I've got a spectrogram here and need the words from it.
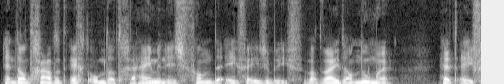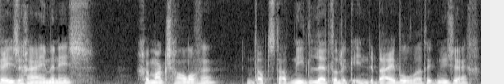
En dan gaat het echt om dat geheimenis van de Efezebrief, wat wij dan noemen het Efezegeheimenis, gemakshalve. Dat staat niet letterlijk in de Bijbel, wat ik nu zeg.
